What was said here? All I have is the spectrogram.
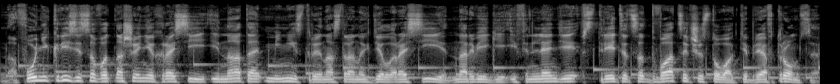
На фоне кризиса в отношениях России и НАТО министры иностранных дел России, Норвегии и Финляндии встретятся 26 октября в Тромсе,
